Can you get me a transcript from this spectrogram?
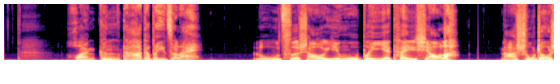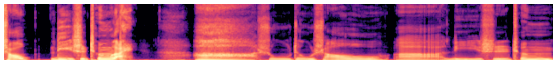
换更大的杯子来，鸬鹚勺、鹦鹉杯也太小了。拿舒州勺、立世称来，啊，舒州勺啊，立世称，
